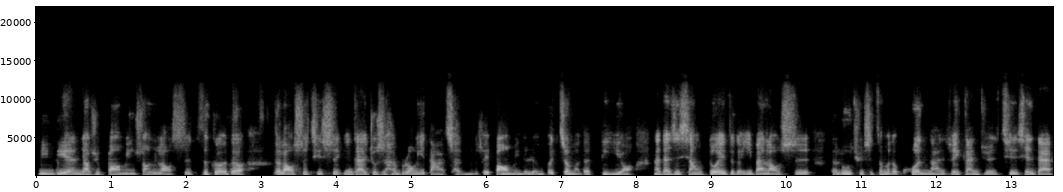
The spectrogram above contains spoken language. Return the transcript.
你连要去报名双语老师资格的的老师，其实应该就是很不容易达成的，所以报名的人会这么的低哦。那但是相对这个一般老师的录取是这么的困难，所以感觉其实现在。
